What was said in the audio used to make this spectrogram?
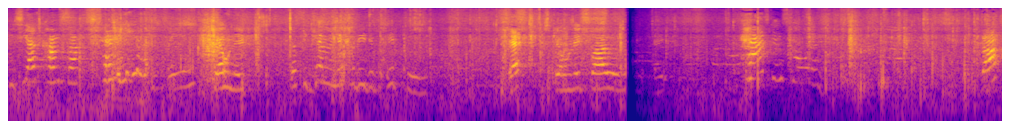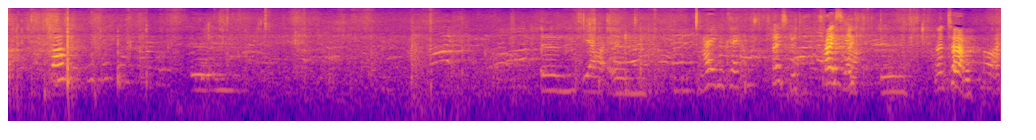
Hvis jeg kom så. Skal hun ikke? Så kan man ikke, fordi det er på et ben. Ja. Skal hun ikke bare? Herskenskole. Stop. Stop. Øhm. Øhm, ja, øhm. Nej, nu kan jeg ikke huske. Tre skridt. Tre skridt. Øhm, Hvad tager du? nej.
